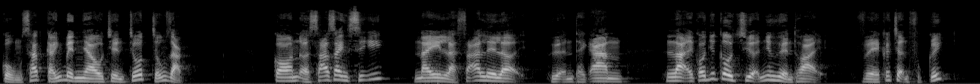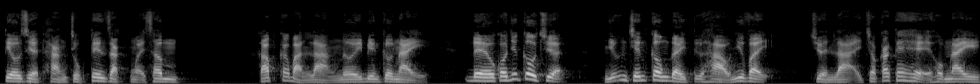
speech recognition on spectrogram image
cùng sát cánh bên nhau trên chốt chống giặc. Còn ở xã Danh Sĩ, nay là xã Lê Lợi, huyện Thạch An, lại có những câu chuyện như huyền thoại về các trận phục kích, tiêu diệt hàng chục tên giặc ngoại xâm. Khắp các bản làng nơi biên cương này đều có những câu chuyện, những chiến công đầy tự hào như vậy truyền lại cho các thế hệ hôm nay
